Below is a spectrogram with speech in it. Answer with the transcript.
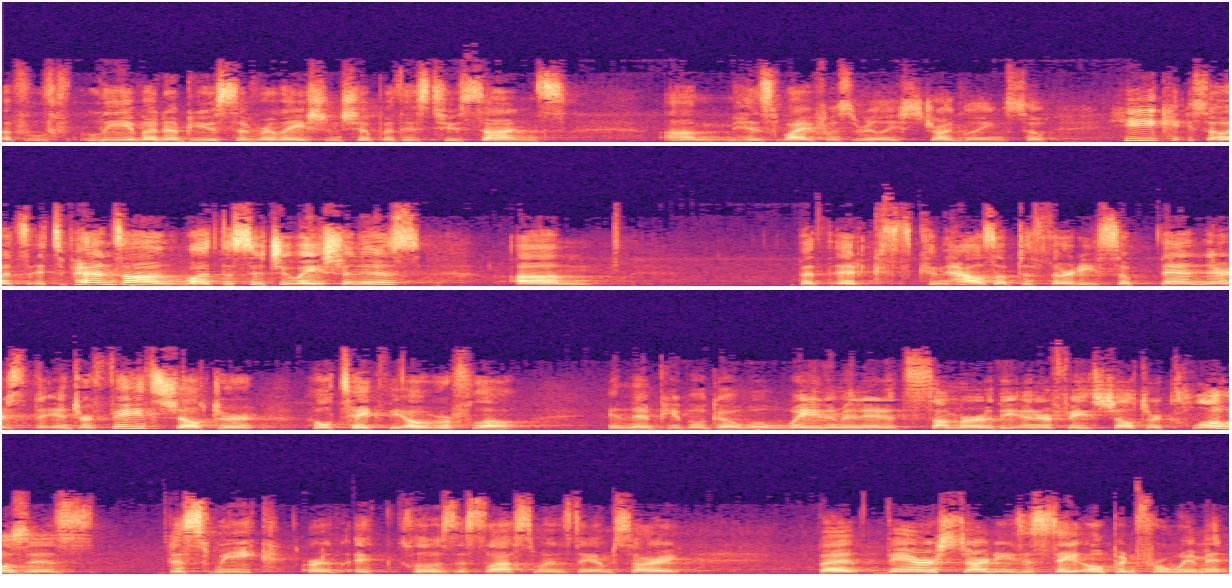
f- leave an abusive relationship with his two sons. Um, his wife was really struggling, so he. So it depends on what the situation is. Um, but it can house up to 30. So then there's the interfaith shelter, who'll take the overflow. And then people go, well, wait a minute, it's summer. The interfaith shelter closes this week, or it closed this last Wednesday, I'm sorry, but they're starting to stay open for women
